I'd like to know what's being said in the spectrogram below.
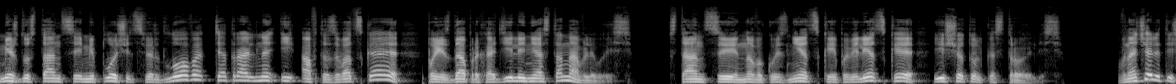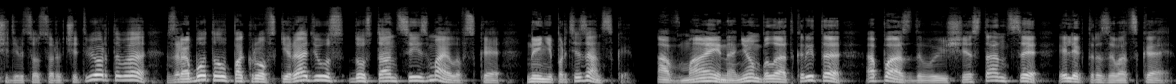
между станциями Площадь Свердлова, Театральная и Автозаводская поезда проходили не останавливаясь. Станции Новокузнецкая и Павелецкая еще только строились. В начале 1944-го заработал Покровский радиус до станции Измайловская, ныне Партизанская, а в мае на нем была открыта опаздывающая станция Электрозаводская.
